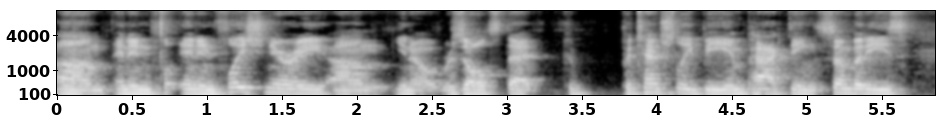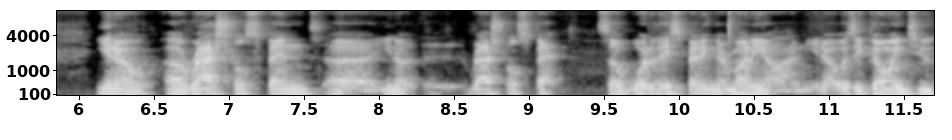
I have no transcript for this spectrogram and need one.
um, and, inf- and inflationary um, you know results that could potentially be impacting somebody's you know uh, rational spend uh, you know rational spend. So what are they spending their money on? You know is it going to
